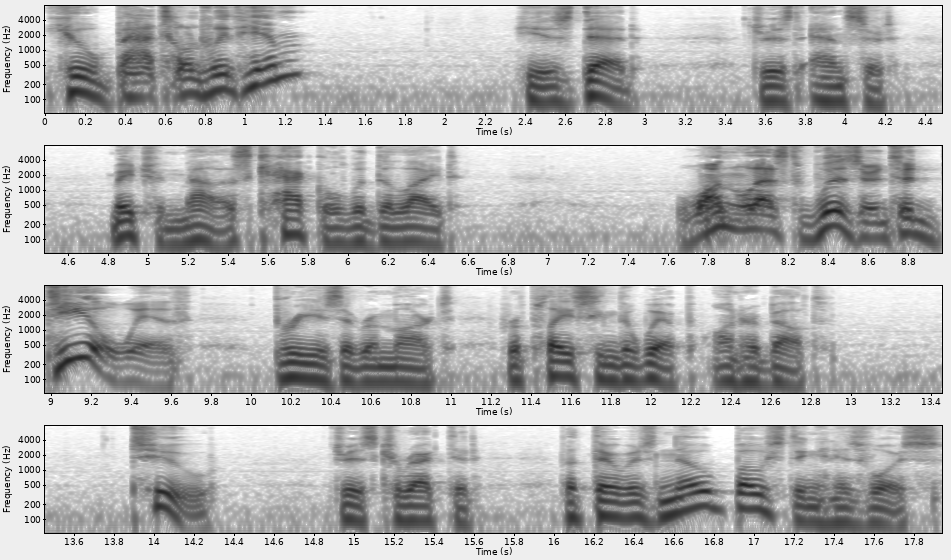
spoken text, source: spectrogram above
You battled with him? He is dead, Drizzt answered. Matron Malice cackled with delight. One less wizard to deal with, Briza remarked, replacing the whip on her belt. Two, Drizzt corrected, but there was no boasting in his voice.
